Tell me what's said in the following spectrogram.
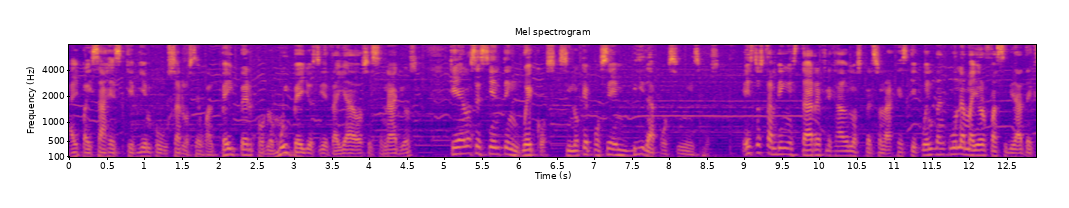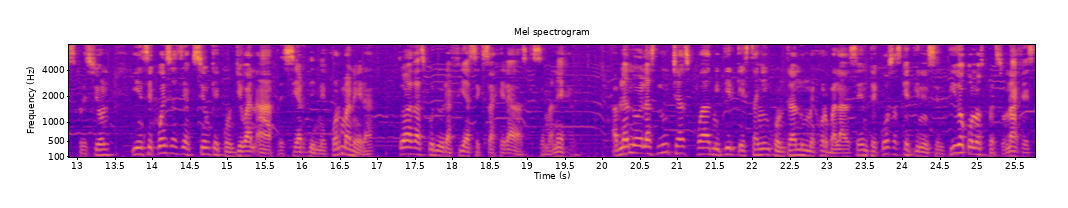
Hay paisajes que bien puedo usarlos de wallpaper por lo muy bellos y detallados escenarios, que ya no se sienten huecos, sino que poseen vida por sí mismos. Esto también está reflejado en los personajes que cuentan con una mayor facilidad de expresión y en secuencias de acción que conllevan a apreciar de mejor manera todas las coreografías exageradas que se manejan. Hablando de las luchas, puedo admitir que están encontrando un mejor balance entre cosas que tienen sentido con los personajes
